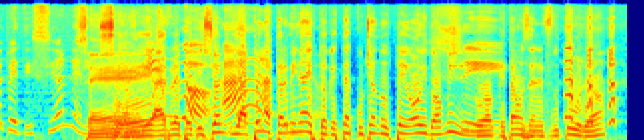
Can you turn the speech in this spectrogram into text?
repeticiones? Sí. Sí, hay repetición y Ah, apenas termina pero- esto que está escuchando usted hoy domingo, Sí. que estamos en el futuro.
